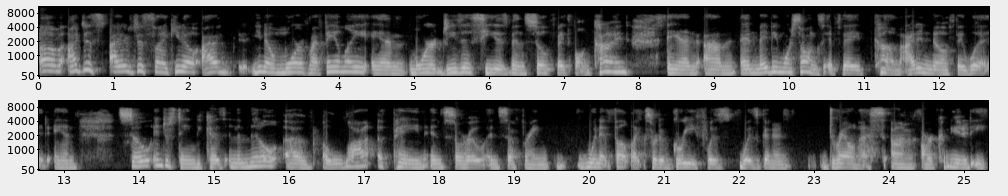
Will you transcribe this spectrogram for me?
Um, I just, I was just like, you know, I, you know, more of my family and more Jesus. He has been so faithful and kind, and um, and maybe more songs if they come. I didn't know if they would, and so interesting because in the middle of a lot of pain and sorrow and suffering when it felt like sort of grief was was going to drown us um, our community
